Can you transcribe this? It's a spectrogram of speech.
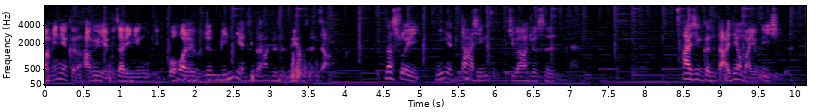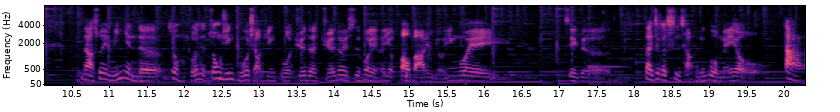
啊，明年可能航运也不在零点五零。不过后来我觉得明年基本上就是没有成长。那所以明年大型股基本上就是差异性更大，一定要买有利息的。那所以明年的这种所谓的中型股或小型股，我觉得绝对是会很有爆发力的，因为这个在这个市场如果没有大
